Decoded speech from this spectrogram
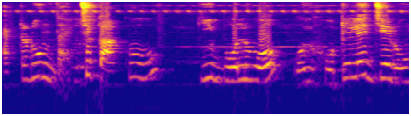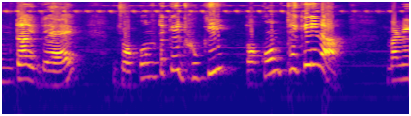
একটা রুম দেয়। হচ্ছে কাকু, কি বলব? ওই হোটেলের যে রুমটায় দেয়, যখন থেকে ঢুকি তখন থেকেই না মানে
